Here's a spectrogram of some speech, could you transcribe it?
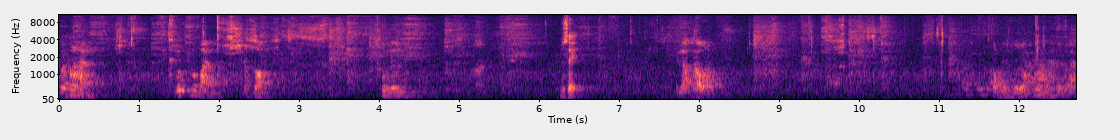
วันพฤหัสลูกทุกวันกระสอบทุ่มนึง ดูสิที่หลักเขาอะเขาเหมือนตัวยกขึ้นมาถึงว่า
